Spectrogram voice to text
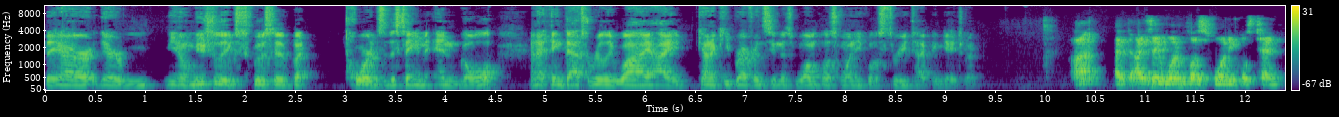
they are they're you know mutually exclusive but towards the same end goal and I think that's really why I kind of keep referencing this one plus one equals three type engagement. I, I'd say one plus one equals 10.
